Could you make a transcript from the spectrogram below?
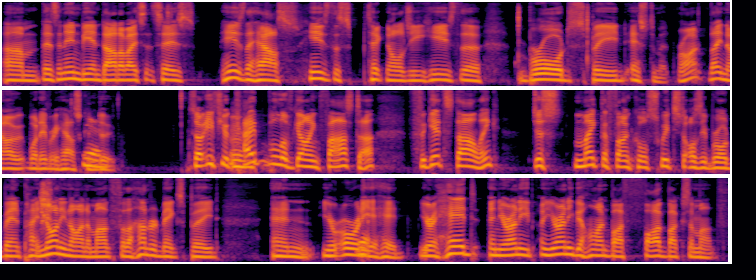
Um, there's an NBN database that says, here's the house, here's the technology, here's the broad speed estimate, right? They know what every house can Yeah. do. So if you're Mm. capable of going faster, forget Starlink. Just make the phone call, switch to Aussie Broadband, pay 99 a month for the 100 meg speed, and you're already Yeah. ahead. You're ahead, and you're only you're only behind by five bucks a month.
